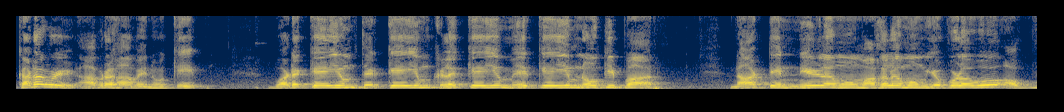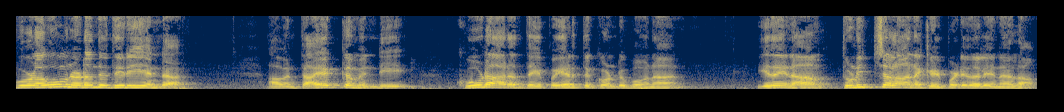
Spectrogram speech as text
கடவுள் ஆப்ரஹாமை நோக்கி வடக்கேயும் தெற்கேயும் கிழக்கேயும் மேற்கேயும் நோக்கிப்பார் நாட்டின் நீளமும் அகலமும் எவ்வளவோ அவ்வளவும் நடந்து திரி என்றார். அவன் தயக்கமின்றி கூடாரத்தை பெயர்த்து கொண்டு போனான். இதை நாம் துணிச்சலான கீழ்ப்படிதல் எனலாம்.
